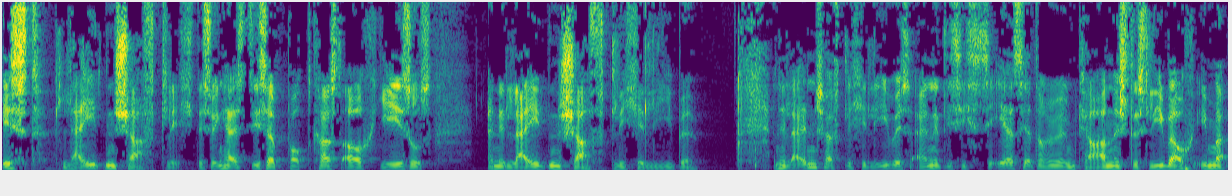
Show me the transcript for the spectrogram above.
ist leidenschaftlich. Deswegen heißt dieser Podcast auch Jesus, eine leidenschaftliche Liebe. Eine leidenschaftliche Liebe ist eine, die sich sehr, sehr darüber im Klaren ist, dass Liebe auch immer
